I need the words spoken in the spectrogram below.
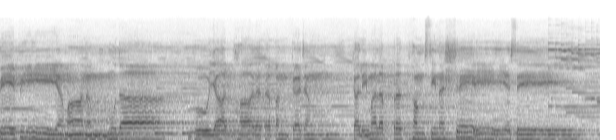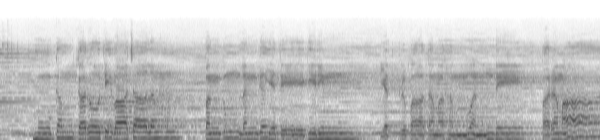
पेपीयमानं मुदा भूयाद्भारतपङ्कजं कलिमलप्रध्वंसि श्रेयसे मूकं करोति वाचालं पङ्गुं लङ्घयते गिरिं। यत्कृपातमहं वन्दे परमानन्दमाधवम्।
